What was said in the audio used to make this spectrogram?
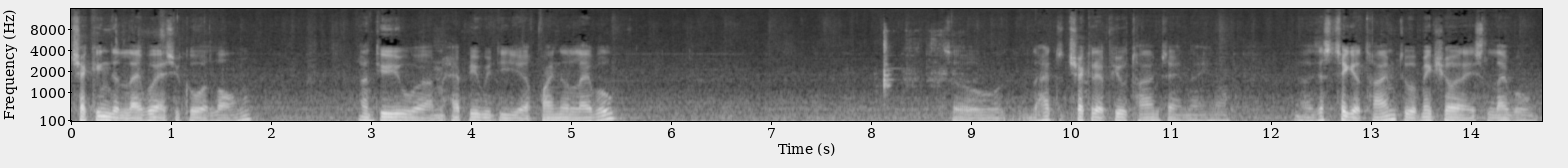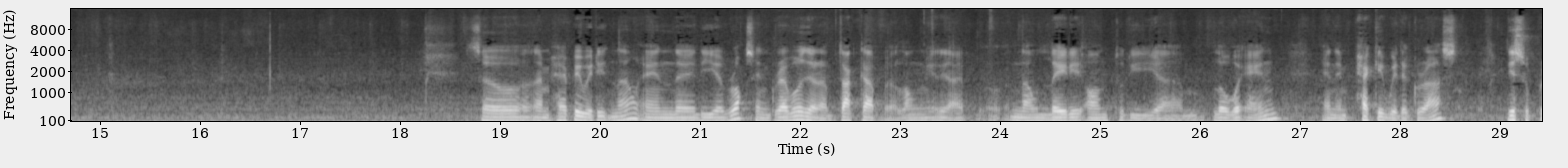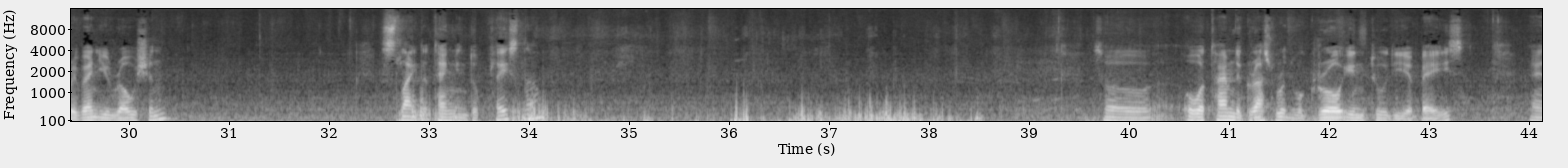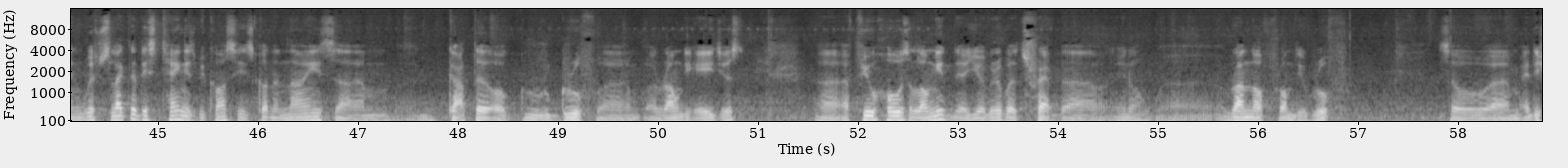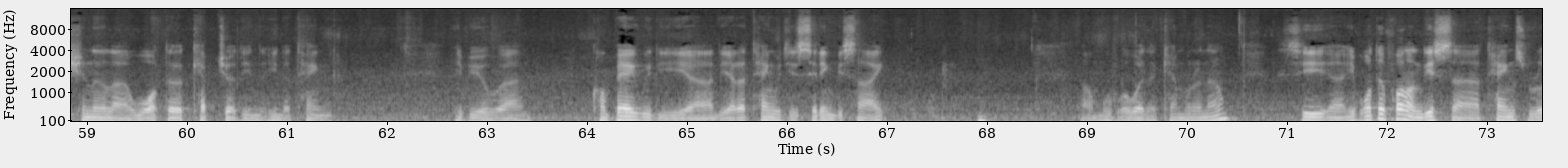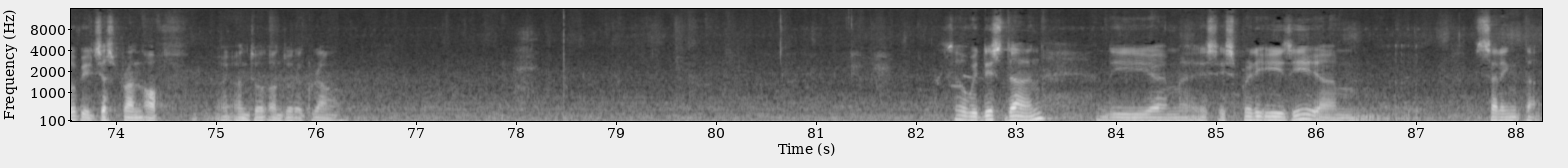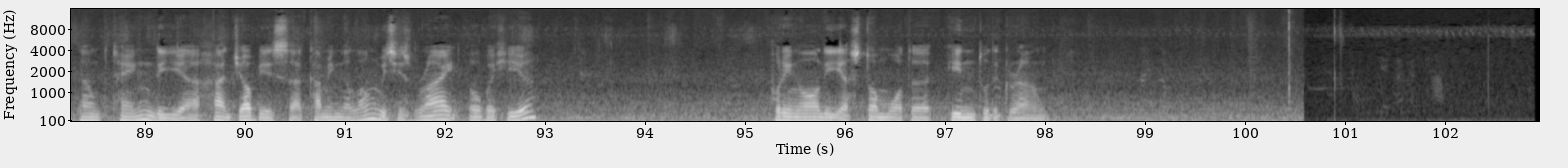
checking the level as you go along until you are um, happy with the uh, final level. So I had to check it a few times and uh, you know just take your time to make sure that it's level so I'm happy with it now and uh, the uh, rocks and gravels that I've dug up along it I've now laid it onto the um, lower end and then pack it with the grass. This will prevent erosion. Slide the tank into place now. So over time the grass root will grow into the base. And we've selected this tank is because it's got a nice um, gutter or groove um, around the edges. Uh, a few holes along it uh, you'll be able to trap you know runoff from the roof. So um, additional water captured in, in the tank. If you compare with the the other tank which is sitting beside I'll move over the camera now. See uh, if water fall on this uh, tank's roof it just run off onto, onto the ground so with this done the um, it's, it's pretty easy um, setting that down the tank the uh, hard job is uh, coming along which is right over here. Putting all the uh, storm water into the ground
